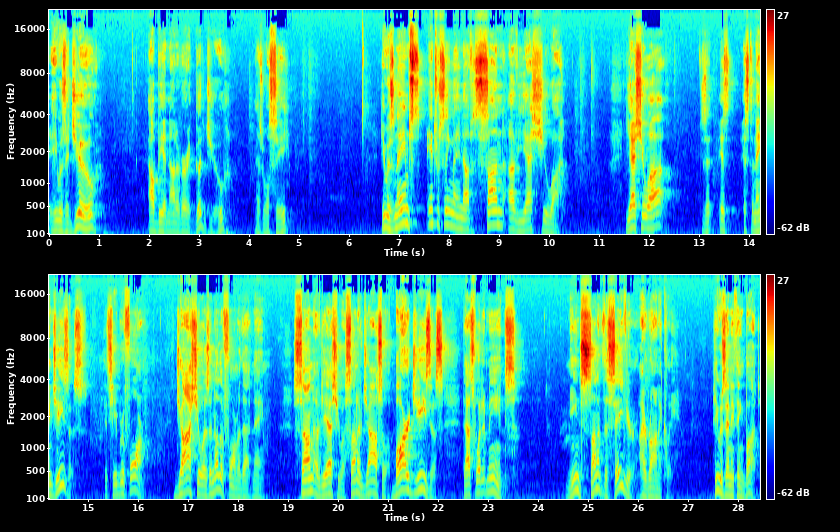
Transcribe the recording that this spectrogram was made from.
He was a Jew, albeit not a very good Jew, as we'll see. He was named, interestingly enough, son of Yeshua. Yeshua is, is, is the name Jesus, it's Hebrew form. Joshua is another form of that name. Son of Yeshua, son of Joshua, Bar Jesus. That's what it means. It means son of the Savior, ironically. He was anything but.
